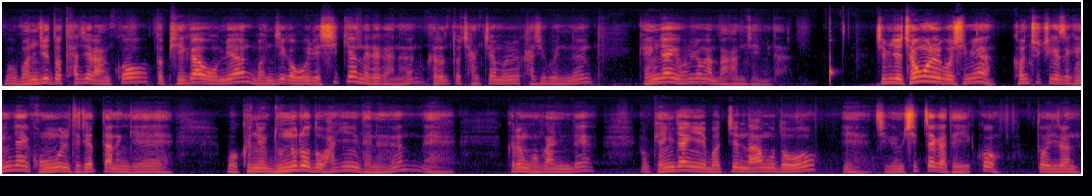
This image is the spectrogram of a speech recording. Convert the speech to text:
뭐 먼지도 타질 않고 또 비가 오면 먼지가 오히려 씻겨 내려가는 그런 또 장점을 가지고 있는 굉장히 훌륭한 마감재입니다. 지금 이제 정원을 보시면 건축 측에서 굉장히 공을 들였다는 게 뭐 그냥 눈으로도 확인이 되는 네, 그런 공간인데 어, 굉장히 멋진 나무도 예, 지금 식재가 돼 있고 또 이런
